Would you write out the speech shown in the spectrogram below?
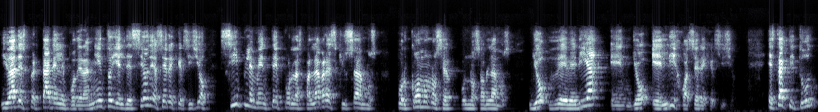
y va a despertar el empoderamiento y el deseo de hacer ejercicio simplemente por las palabras que usamos, por cómo nos, nos hablamos. Yo debería, yo elijo hacer ejercicio. Esta actitud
